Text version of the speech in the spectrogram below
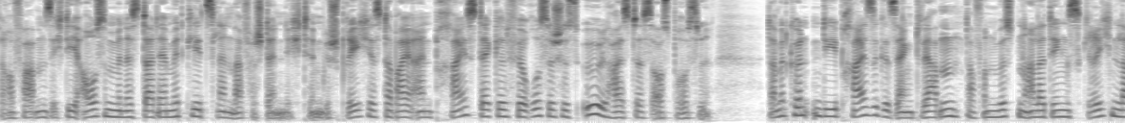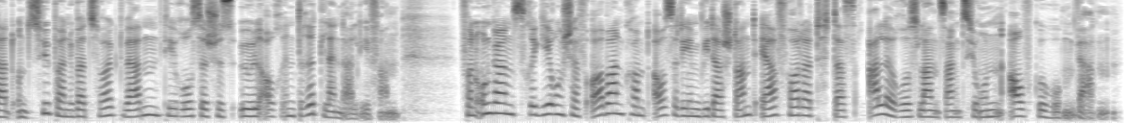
Darauf haben sich die Außenminister der Mitgliedsländer verständigt. Im Gespräch ist dabei ein Preisdeckel für russisches Öl, heißt es aus Brüssel. Damit könnten die Preise gesenkt werden. Davon müssten allerdings Griechenland und Zypern überzeugt werden, die russisches Öl auch in Drittländer liefern. Von Ungarns Regierungschef Orban kommt außerdem Widerstand. Er fordert, dass alle Russland-Sanktionen aufgehoben werden.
